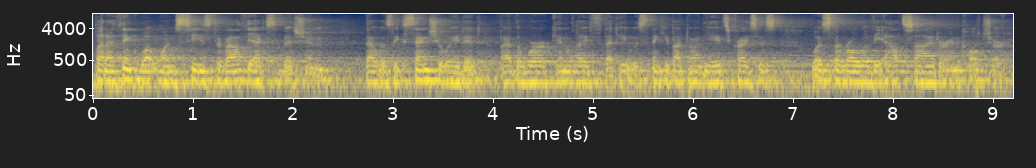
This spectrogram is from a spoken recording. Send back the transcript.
But I think what one sees throughout the exhibition that was accentuated by the work and life that he was thinking about during the AIDS crisis was the role of the outsider in culture.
